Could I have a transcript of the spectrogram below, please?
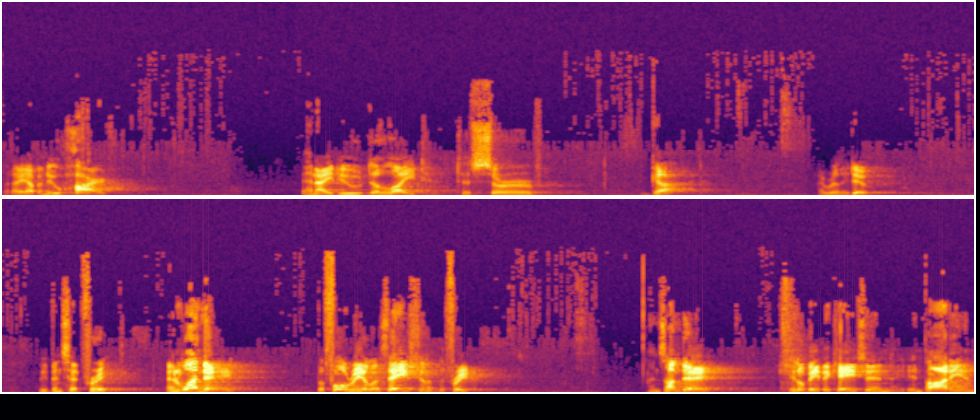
but I have a new heart, and I do delight to serve God. I really do. We've been set free. And one day, the full realization of the freedom. And someday, It'll be the case in, in body and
